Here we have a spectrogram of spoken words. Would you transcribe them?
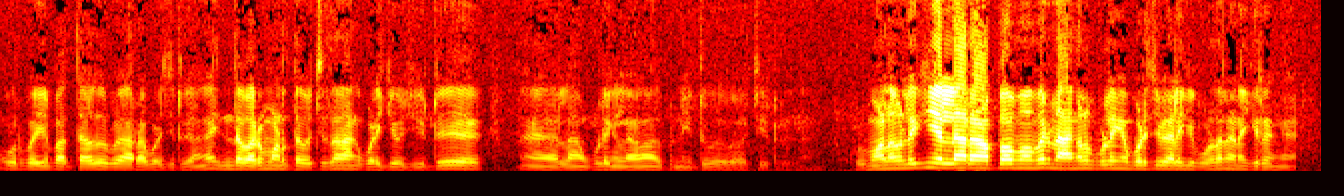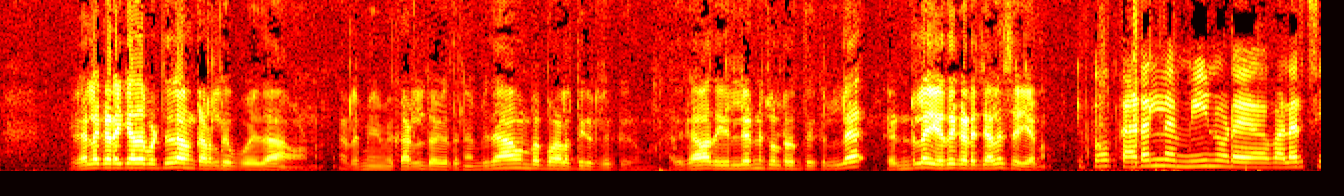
ஒரு பையன் பத்தாவது ஒரு பையன் ஆறாவது படிச்சிட்டு இருக்காங்க. இந்த வருமானத்தை வச்சு தான் நாங்கள் படிக்க வச்சுக்கிட்டு எல்லாம் பிள்ளைங்களெல்லாம் இது பண்ணிட்டு வச்சுட்டு இருக்காங்க. குடும்பம் வரைக்கும் எல்லாரும் அப்பா அம்மா மாதிரி நாங்களும் பிள்ளைங்க படித்து வேலைக்கு போக தான் நினைக்கிறேங்க. வேலை கிடைக்காத பட்சத்தில் அவன் கடலுக்கு போய் தான் ஆகணும். கடல் மீன் கடல் தொழிலத்தை நம்பி தான் அவன் இப்போ வளர்த்துக்கிட்டு இருக்கணும் அதுக்காக அது இல்லைன்னு சொல்கிறதுக்கு இல்லை. ரெண்டில் எது கிடைச்சாலும் செய்யணும். இப்போ கடல்ல மீனோட வளர்ச்சி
